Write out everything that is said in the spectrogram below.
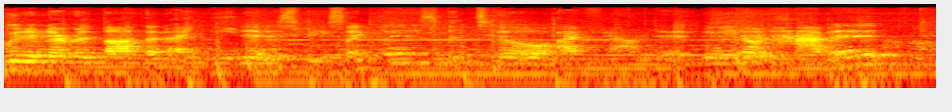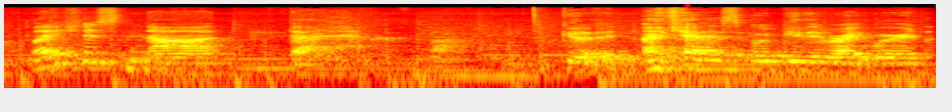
would have never thought that I needed a space like this until I found it. When you don't have it, life's just not that good, I guess would be the right word.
